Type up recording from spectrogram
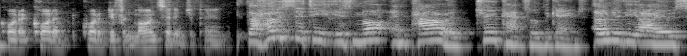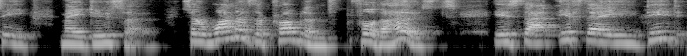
quite a quite a quite a different mindset in Japan. The host city is not empowered to cancel the games. Only the IOC may do so. So one of the problems for the hosts is that if they did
